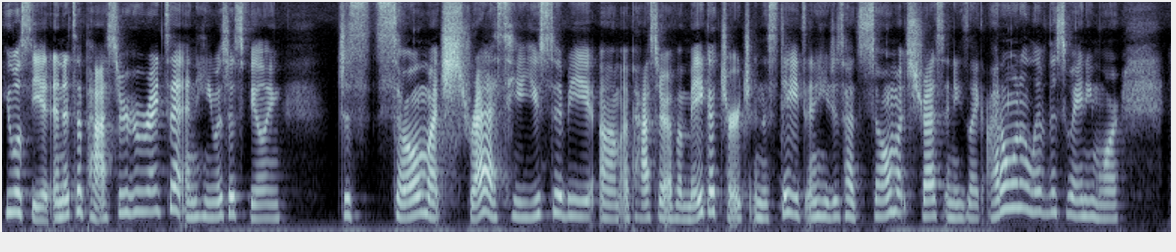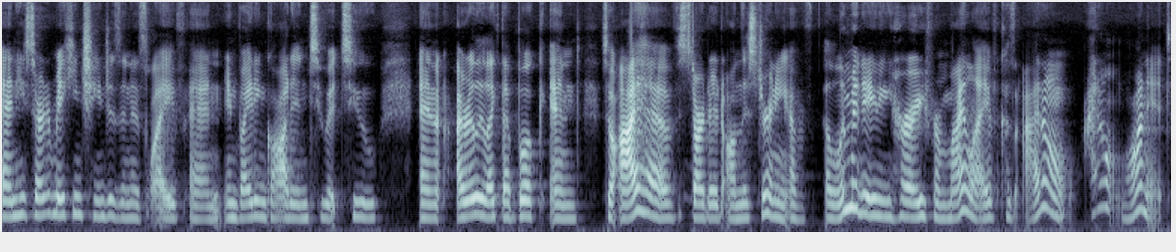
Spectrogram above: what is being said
you will see it. And it's a pastor who writes it, and he was just feeling just so much stress. He used to be um, a pastor of a mega church in the States, and he just had so much stress. And he's like, I don't want to live this way anymore. And he started making changes in his life and inviting God into it too. And I really like that book. And so I have started on this journey of eliminating hurry from my life because I don't, I don't want it.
